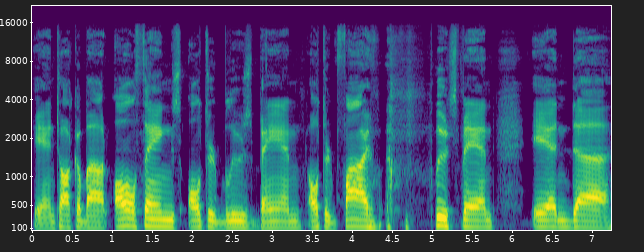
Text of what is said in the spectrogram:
and talk about all things Altered Blues Band, Altered Five Blues Band, and uh,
